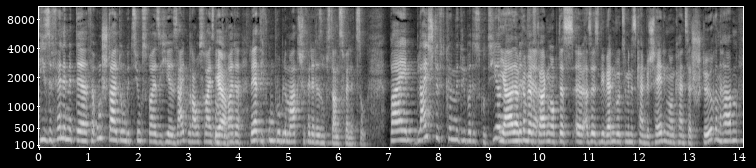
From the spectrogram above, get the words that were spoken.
diese Fälle mit der Verunstaltung beziehungsweise hier Seiten rausreißen Ja. und so weiter, relativ unproblematische Fälle der Substanzverletzung. Beim Bleistift können wir darüber diskutieren. Ja, da können wir fragen, ob das, äh, also wir werden wohl zumindest kein Beschädigen und kein Zerstören haben.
